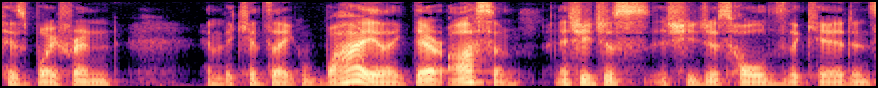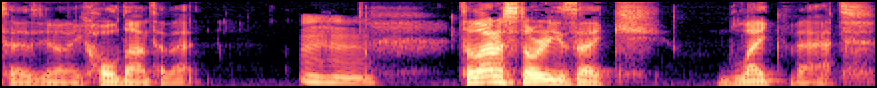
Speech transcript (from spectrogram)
his boyfriend, and the kid's like, "Why? Like they're awesome." And she just she just holds the kid and says, "You know, like hold on to that." mm-hmm. It's a lot of stories like like that.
